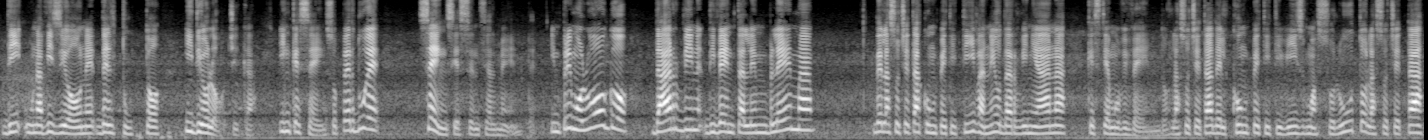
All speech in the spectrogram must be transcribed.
di una visione del tutto ideologica. In che senso? Per due sensi essenzialmente. In primo luogo, Darwin diventa l'emblema della società competitiva neodarwiniana che stiamo vivendo, la società del competitivismo assoluto, la società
